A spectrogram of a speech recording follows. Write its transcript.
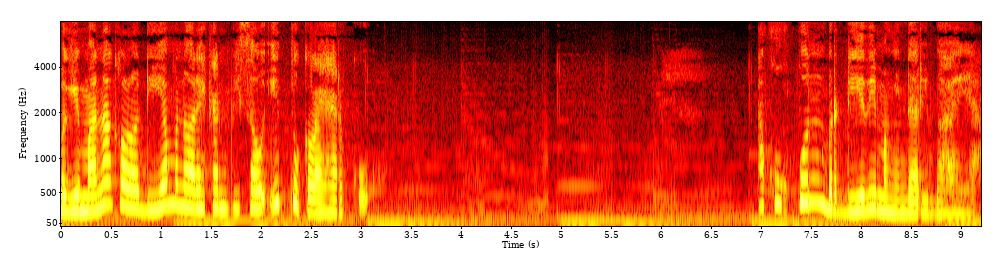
Bagaimana kalau dia menorehkan pisau itu ke leherku? Aku pun berdiri menghindari bahaya.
